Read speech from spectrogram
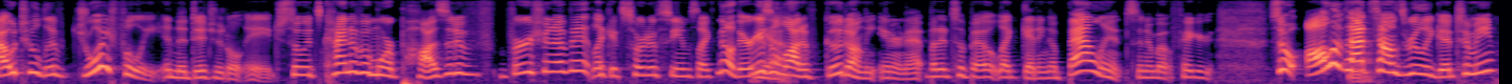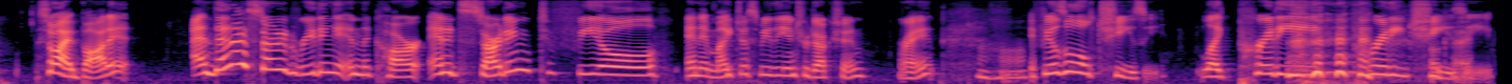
how to live joyfully in the digital age. So it's kind of a more positive version of it. Like it sort of seems like no, there is Yeah. a lot of good on the internet, but it's about like getting a balance and about figuring. So all of that sounds really good to me. So I bought it. And then I started reading it in the car and it's starting to feel and it might just be the introduction, right? Uh-huh. It feels a little cheesy. Like pretty pretty cheesy.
